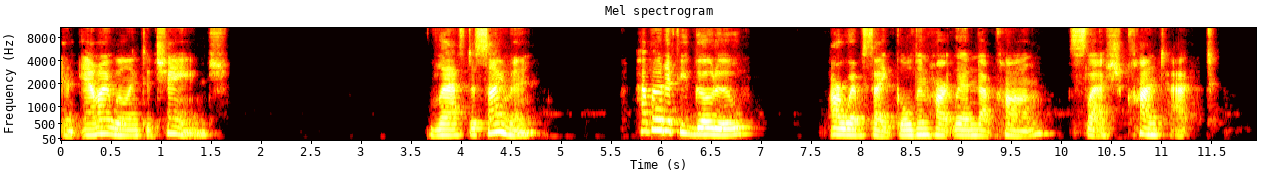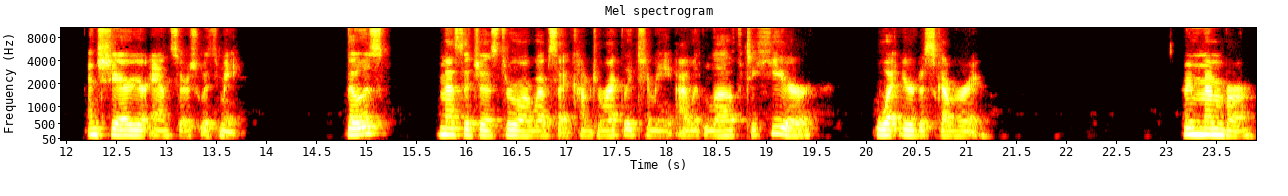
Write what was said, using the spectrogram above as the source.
And am I willing to change? Last assignment. How about if you go to our website, goldenheartland.com slash contact and share your answers with me. Those messages through our website come directly to me. I would love to hear what you're discovering. Remember,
